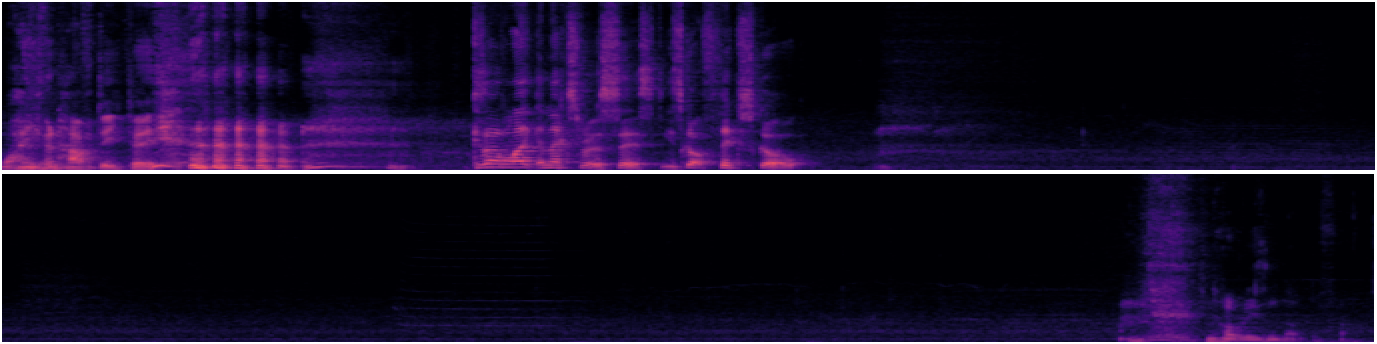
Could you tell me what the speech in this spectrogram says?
Why even have DP? Because I'd like an extra assist. He's got thick skull. no reason not to fight.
